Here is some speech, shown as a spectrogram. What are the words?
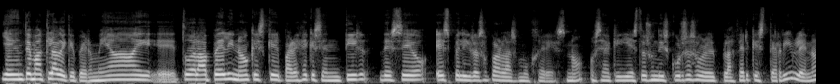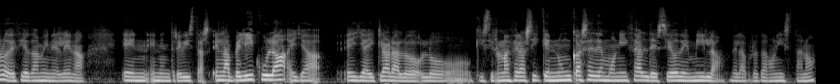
y hay un tema clave que permea eh, toda la peli no que es que parece que sentir deseo es peligroso para las mujeres no o sea que esto es un discurso sobre el placer que es terrible no lo decía también Elena en, en entrevistas en la película ella ella y Clara lo, quisieron hacer así, que nunca se demoniza el deseo de Mila, de la protagonista, ¿no?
